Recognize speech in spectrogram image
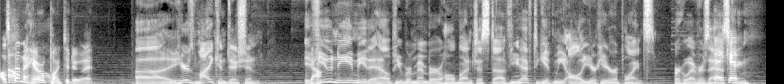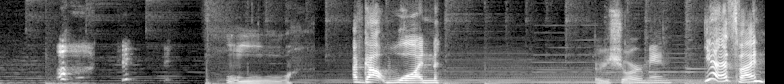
I'll spend Oh, a hero point to do it. Uh, here's my condition. If Yeah. you need me to help you remember a whole bunch of stuff, you have to give me all your hero points for whoever's Take it. asking. Ooh. I've got one. Are you sure, man? Yeah, that's fine.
